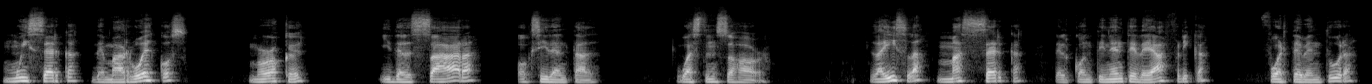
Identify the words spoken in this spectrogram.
muy cerca de Marruecos, Morocco, y del Sahara Occidental, Western Sahara. La isla más cerca del continente de África, Fuerteventura,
